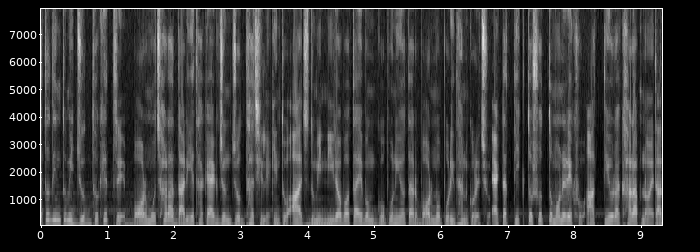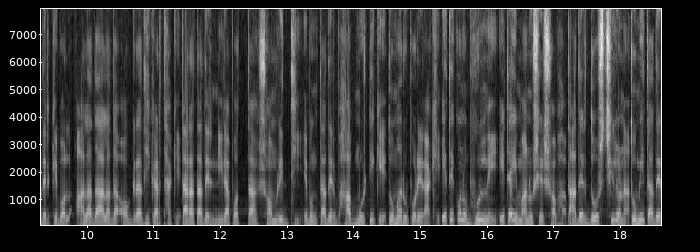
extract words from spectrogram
এতদিন তুমি যুদ্ধক্ষেত্রে বর্ম ছাড়া দাঁড়িয়ে থাকা একজন যোদ্ধা ছিলে, কিন্তু আজ তুমি নীরবতা এবং গোপনীয়তার বর্ম পরিধান করেছ। একটা তিক্ত সত্য মনে রেখো, আত্মীয়রা খারাপ নয়, তাদের কেবল আলাদা আলাদা অগ্রাধিকার থাকে। তারা তাদের নিরাপত্তা, সমৃদ্ধি এবং তাদের ভাবমূর্তিকে তোমার উপরে রাখে। এতে কোনো ভুল নেই, এটাই মানুষের স্বভাব। তাদের দোষ ছিল না, তুমি তাদের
